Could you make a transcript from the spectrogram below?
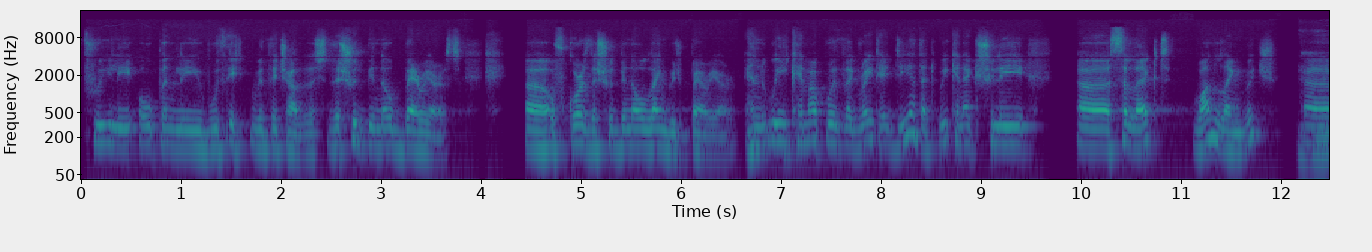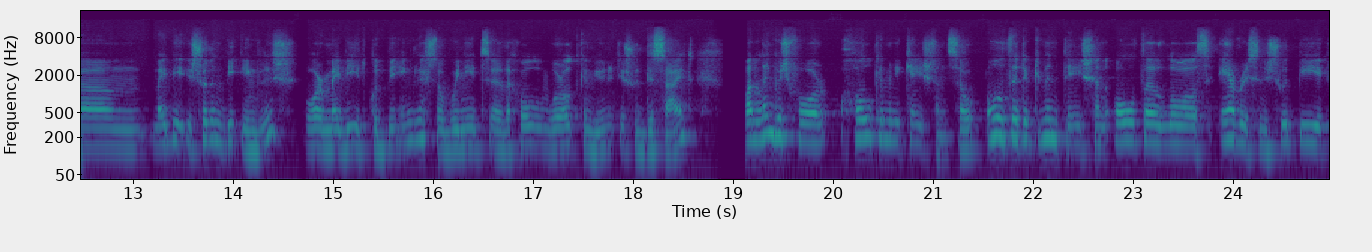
freely, openly with it, with each other. There should be no barriers. uh, of course, there should be no language barrier. And we came up with a great idea that we can actually uh, select one language. Um, maybe it shouldn't be English, or maybe it could be English. So we need uh, the whole world community should decide one language for whole communication. So all the documentation, all the laws, everything should be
